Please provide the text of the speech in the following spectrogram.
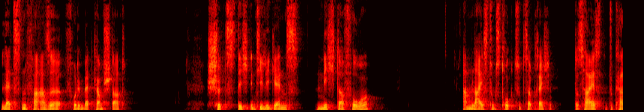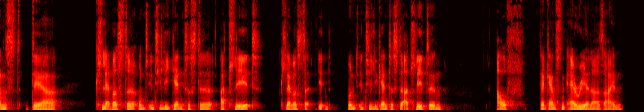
letzten Phase vor dem Wettkampfstart, schützt dich Intelligenz nicht davor, am Leistungsdruck zu zerbrechen. Das heißt, du kannst der cleverste und intelligenteste Athlet, cleverste und intelligenteste Athletin auf der ganzen Area da sein.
